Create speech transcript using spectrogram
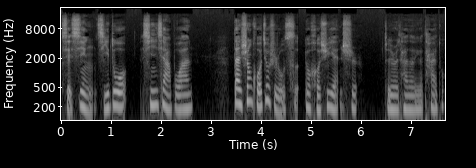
写信极多，心下不安，但生活就是如此，又何须掩饰？这就是他的一个态度。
